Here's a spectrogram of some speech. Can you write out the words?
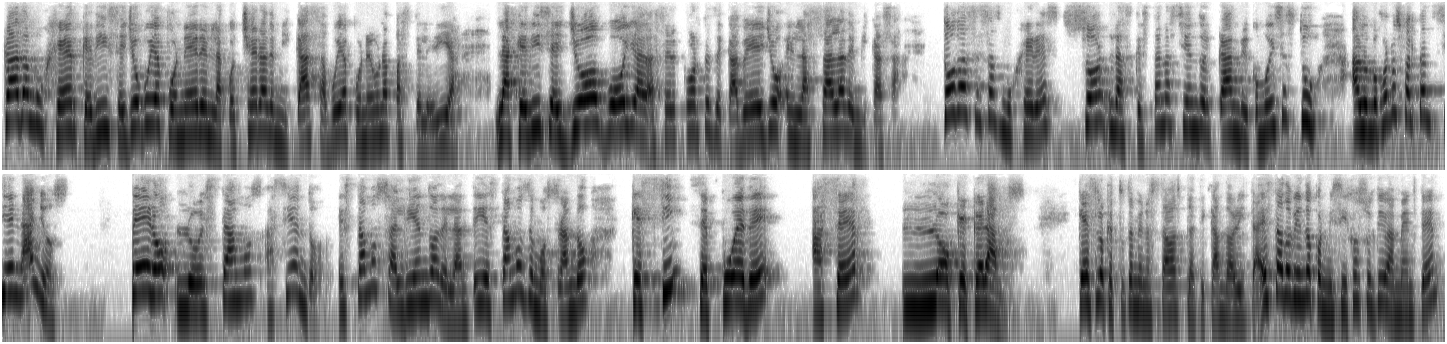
Cada mujer que dice, yo voy a poner en la cochera de mi casa, voy a poner una pastelería, la que dice, yo voy a hacer cortes de cabello en la sala de mi casa. Todas esas mujeres son las que están haciendo el cambio. Y como dices tú, a lo mejor nos faltan 100 años, pero lo estamos haciendo. Estamos saliendo adelante y estamos demostrando que sí se puede hacer lo que queramos, que es lo que tú también nos estabas platicando ahorita. He estado viendo con mis hijos últimamente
